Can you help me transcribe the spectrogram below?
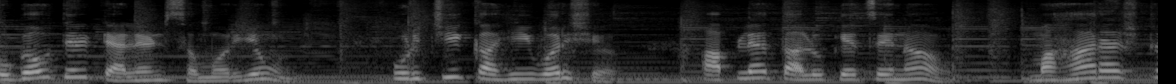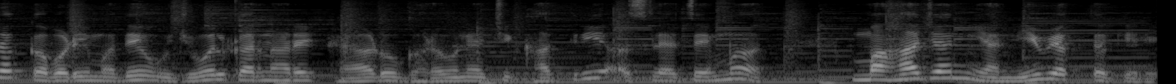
उगवते टॅलेंट समोर येऊन पुढची काही वर्ष आपल्या तालुक्याचे नाव महाराष्ट्र कबड्डीमध्ये उज्ज्वल करणारे खेळाडू घडवण्याची खात्री असल्याचे मत महाजन यांनी व्यक्त केले.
